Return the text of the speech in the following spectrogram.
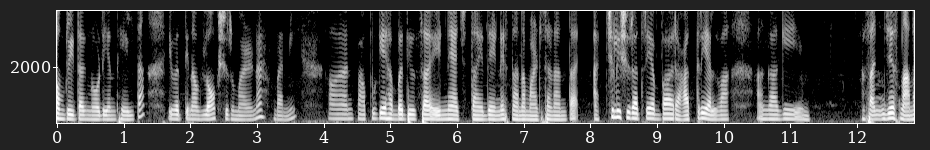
ಕಂಪ್ಲೀಟಾಗಿ ನೋಡಿ ಅಂತ ಹೇಳ್ತಾ ಇವತ್ತಿನ ವ್ಲಾಗ್ ಶುರು ಮಾಡೋಣ, ಬನ್ನಿ. ನಾನು ಪಾಪುಗೆ ಹಬ್ಬದ ದಿವಸ ಎಣ್ಣೆ ಹಚ್ತಾ ಇದ್ದೆ, ಎಣ್ಣೆ ಸ್ನಾನ ಮಾಡಿಸೋಣ ಅಂತ. ಆ್ಯಕ್ಚುಲಿ ಶಿವರಾತ್ರಿ ಹಬ್ಬ ರಾತ್ರಿ ಅಲ್ವಾ? ಹಂಗಾಗಿ ಸಂಜೆ ಸ್ನಾನ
